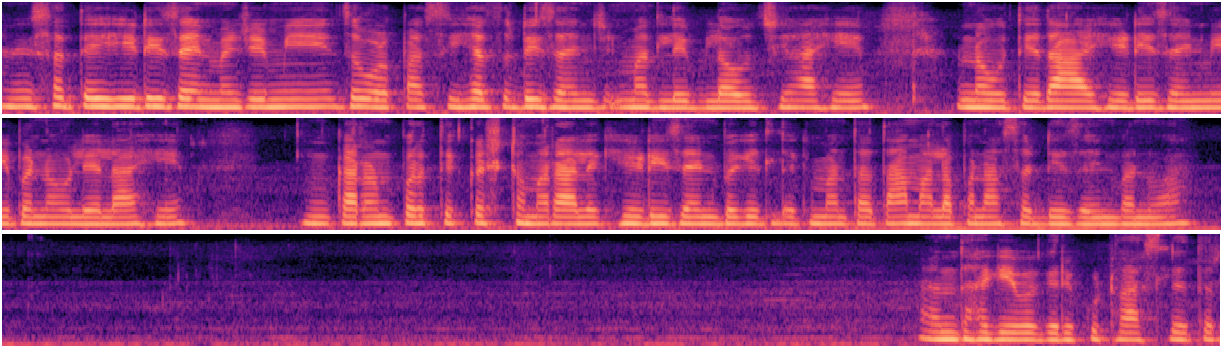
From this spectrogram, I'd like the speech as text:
आणि सध्या ही डिझाईन म्हणजे मी जवळपास ह्याच डिझाईनमधले ब्लाऊज जे आहे नऊ ते दहा हे डिझाईन मी बनवलेलं आहे. कारण प्रत्येक कस्टमर आलं की हे डिझाईन बघितलं की म्हणतात आम्हाला पण असं डिझाईन बनवा. आणि धागे वगैरे कुठं असले तर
